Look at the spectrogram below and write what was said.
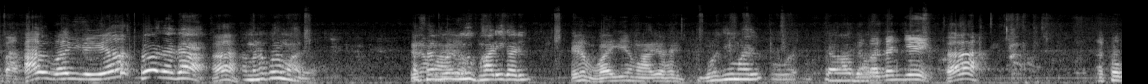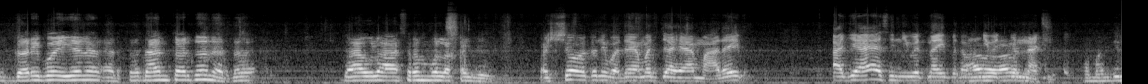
પાછા ભાઈ મને કોણ માર્યો? સગવડ માર્યો. બધું ફાડી કાઢી. એટલે ભાઈએ માર્યો ગોજી માર્યો? જવા. વદનજી હા. આખો ગરીબ હોય એને અડધો દાન કરજો ને અડધો દા ઓલા આશ્રમમાં લખાઈ જાય કશો હતો ને બધા એમ જ જાય. મારે આજે આયા છે નિવેદ ના એ બધા નિવેદ કરી નાખી. મંદિર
